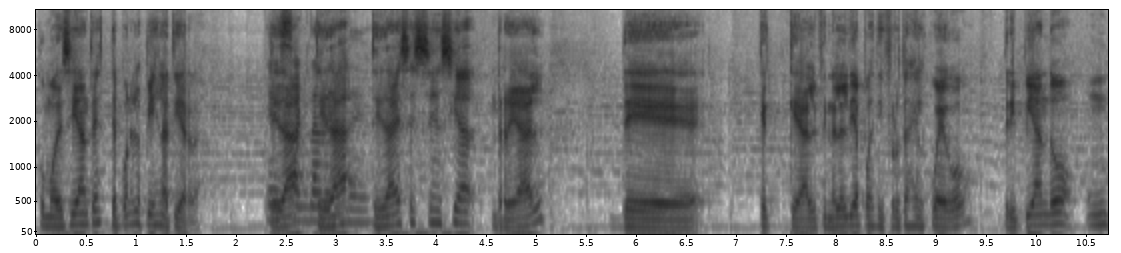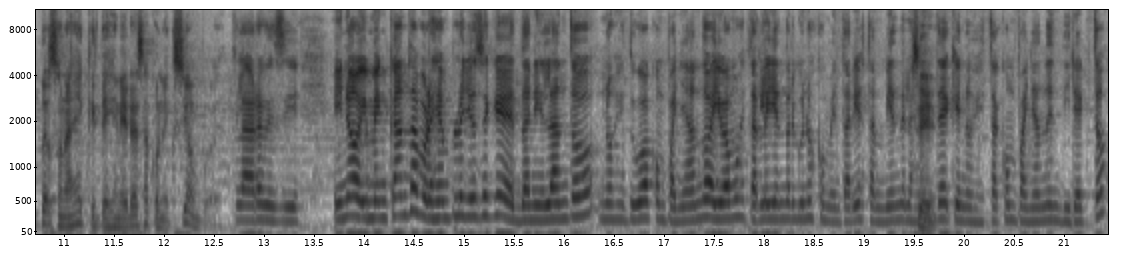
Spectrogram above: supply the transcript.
como decía antes te pone los pies en la tierra te da, te da, te da esa esencia real de, que, al final del día pues disfrutas el juego tripeando un personaje que te genera esa conexión, pues. Claro que sí. Y no, y me encanta, por ejemplo, yo sé que Daniel Anto nos estuvo acompañando, ahí vamos a estar leyendo algunos comentarios también de la gente que nos está acompañando en directo.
